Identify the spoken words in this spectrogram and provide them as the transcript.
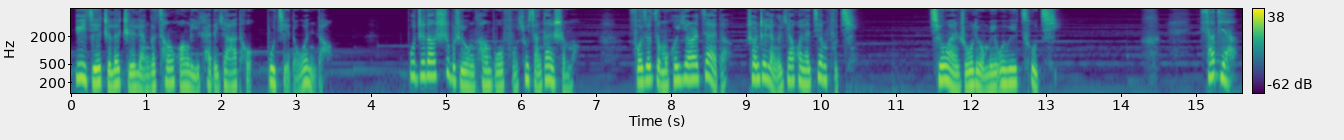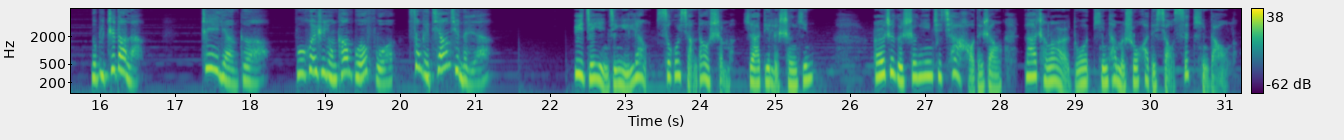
玉洁指了指两个仓皇离开的丫头，不解的问道：“不知道是不是永康伯府又想干什么？否则怎么会一而再的让这两个丫鬟来见父亲？”秦婉如柳眉微微蹙起：“小姐，奴婢知道了，这两个……”不会是永康伯府送给将军的人？玉姐眼睛一亮，似乎想到什么，压低了声音，而这个声音却恰好的让拉长了耳朵听他们说话的小厮听到了。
